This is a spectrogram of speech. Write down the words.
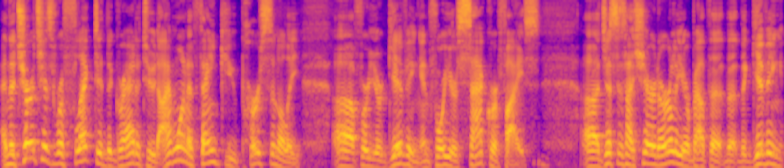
And the church has reflected the gratitude. I want to thank you personally uh, for your giving and for your sacrifice. Uh, just as I shared earlier about the, the, the giving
